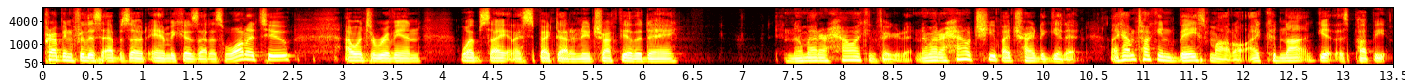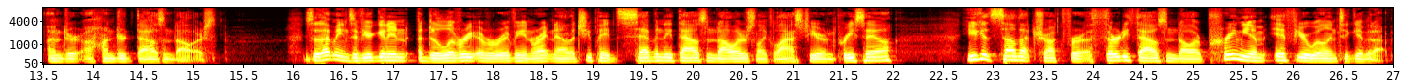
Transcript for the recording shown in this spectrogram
prepping for this episode and because I just wanted to, I went to Rivian website and I specced out a new truck the other day. And no matter how I configured it, no matter how cheap I tried to get it, like I'm talking base model, I could not get this puppy under a hundred thousand dollars. So that means if you're getting a delivery of a Rivian right now that you paid seventy thousand dollars like last year in pre-sale, You could sell that truck for a $30,000 premium if you're willing to give it up.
